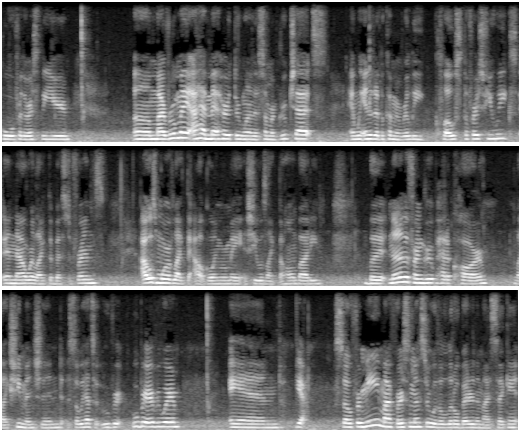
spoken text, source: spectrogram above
cool for the rest of the year. Um, my roommate, I had met her through one of the summer group chats, and we ended up becoming really close the first few weeks, and now we're like the best of friends. I was more of like the outgoing roommate, and she was like the homebody. But none of the friend group had a car, like she mentioned, so we had to Uber Uber everywhere. And yeah, so for me, my first semester was a little better than my second,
